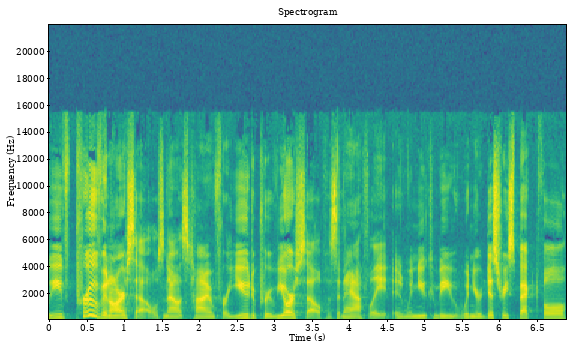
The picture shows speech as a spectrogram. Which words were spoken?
we've proven ourselves now it's time for you to prove yourself as an athlete and when you can be when you're disrespectful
